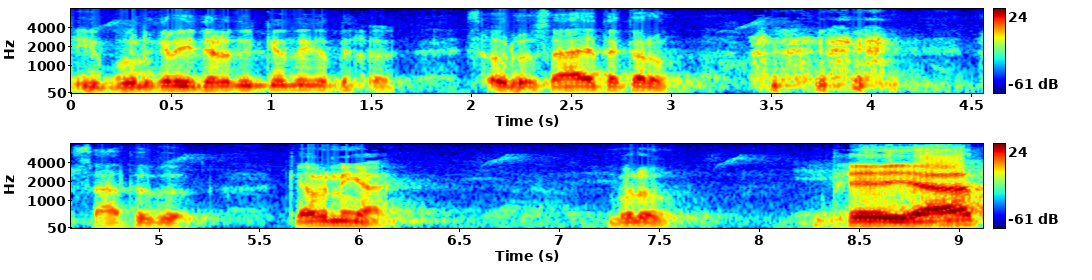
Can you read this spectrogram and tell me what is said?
ये बोल कर इधर उधर क्यों देखते हो सब सहायता करो। साथ दो। क्या बनेगा? बोलो। ध्येयात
